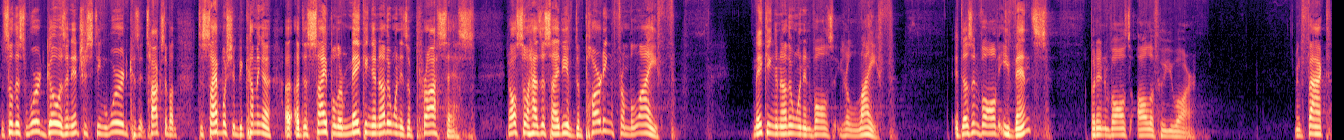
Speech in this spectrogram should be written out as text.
And so, this word go is an interesting word because it talks about discipleship, becoming a, a, a disciple or making another one is a process. It also has this idea of departing from life. Making another one involves your life. It does involve events, but it involves all of who you are. In fact,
